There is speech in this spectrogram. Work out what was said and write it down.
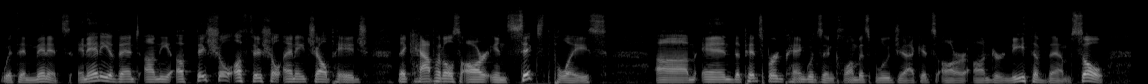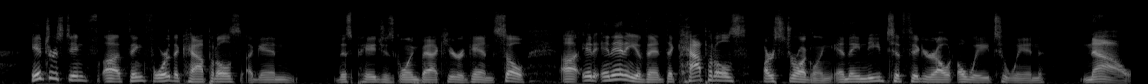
within minutes. In any event, on the official, official NHL page, the Capitals are in sixth place. Um, and the Pittsburgh Penguins and Columbus Blue Jackets are underneath of them. So, interesting uh, thing for the Capitals. Again, this page is going back here again. So, uh, in, in any event, the Capitals are struggling and they need to figure out a way to win now.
